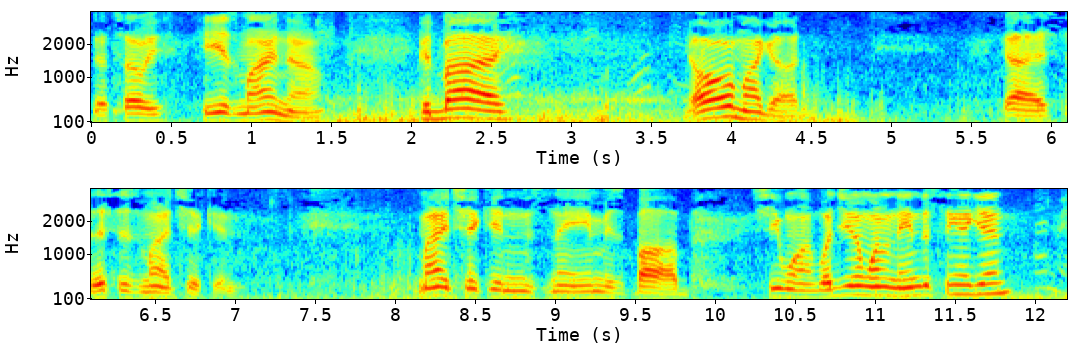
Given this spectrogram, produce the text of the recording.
That's how he, he is mine now. Goodbye. Oh my God. Guys, this is my chicken. My chicken's name is Bob. She want, what do you want to name this thing again? Henry,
